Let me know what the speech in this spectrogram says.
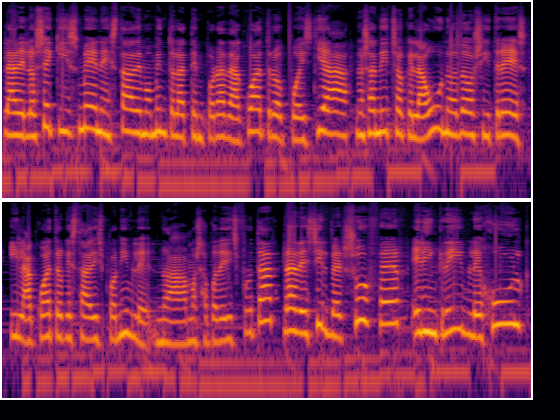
La de los X-Men está de momento la temporada 4, pues ya nos han dicho que la 1, 2 y 3 y la 4 que está disponible no la vamos a poder disfrutar. La de Silver Surfer, el increíble Hulk,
